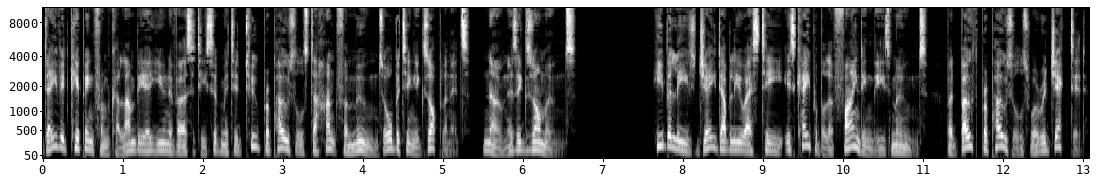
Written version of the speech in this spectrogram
David Kipping from Columbia University submitted two proposals to hunt for moons orbiting exoplanets, known as exomoons. He believes JWST is capable of finding these moons, but both proposals were rejected.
